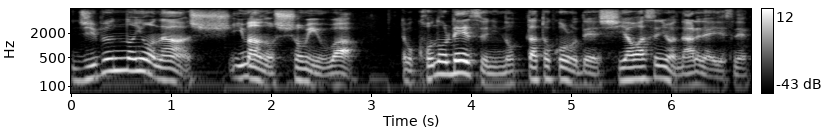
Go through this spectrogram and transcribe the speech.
自分のような今の庶民はでもこのレースに乗ったところで幸せにはなれないですね。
